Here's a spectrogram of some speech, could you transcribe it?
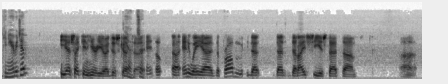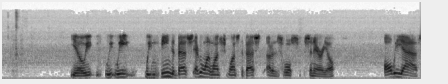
Can you hear me, Tim? Yes, I can hear you. I just got. Yeah, uh, uh, anyway, uh, the problem that that that I see is that. Um, uh, you know, we, we, we, we mean the best. Everyone wants wants the best out of this whole scenario. All we ask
